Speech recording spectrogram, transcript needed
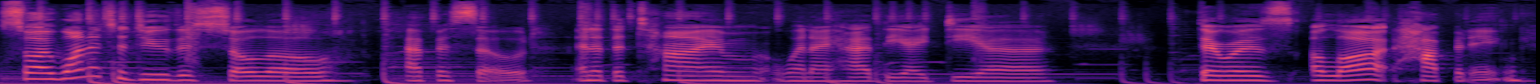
So, I wanted to do this solo episode. And at the time when I had the idea, there was a lot happening.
